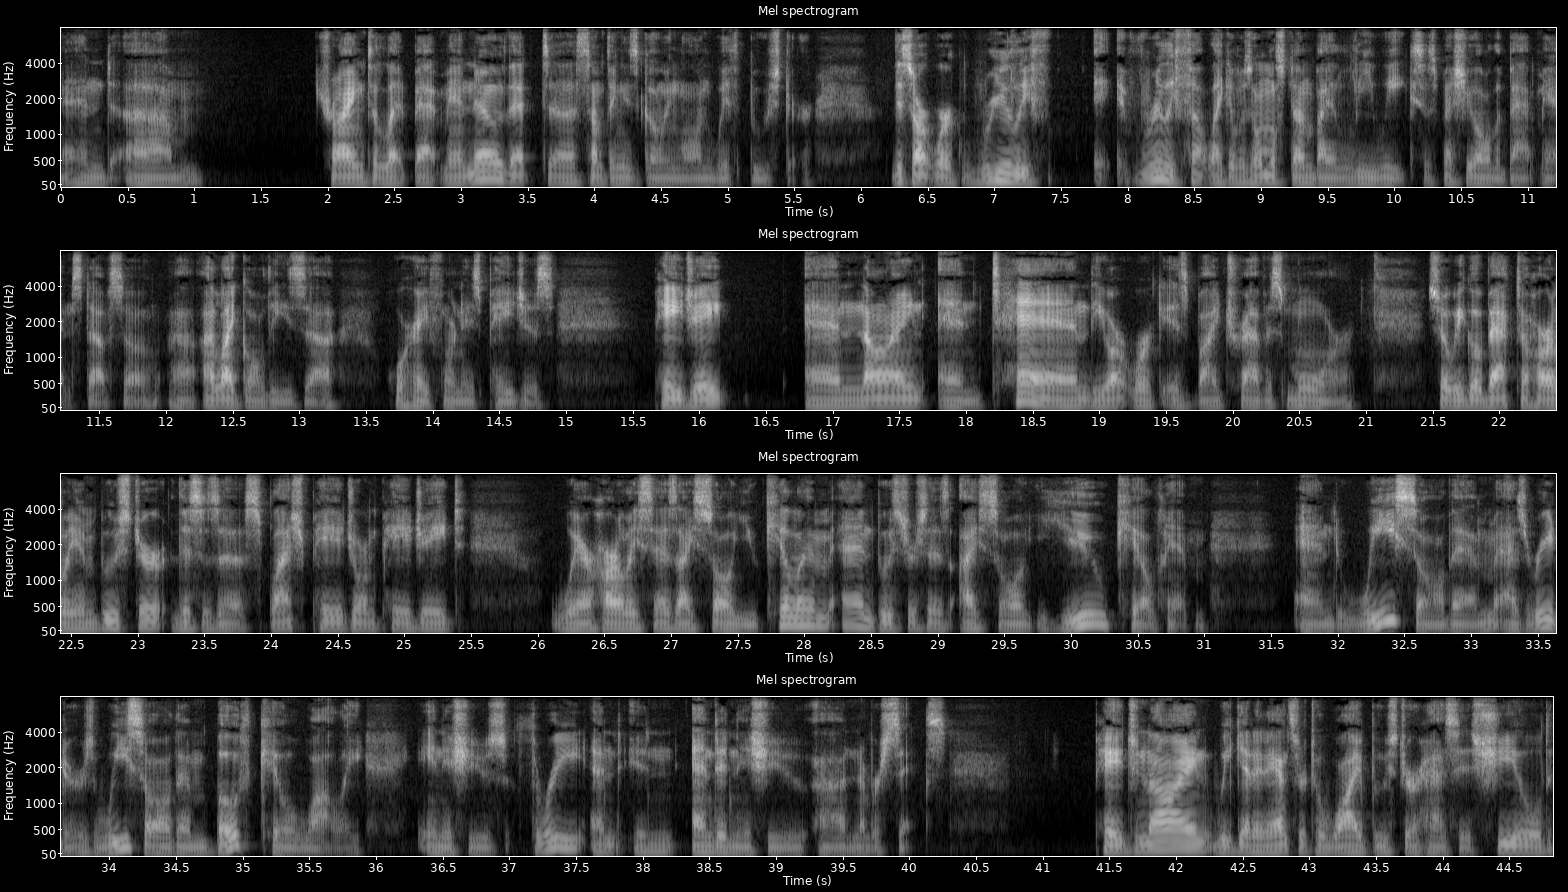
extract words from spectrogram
and um, trying to let Batman know that uh, something is going on with Booster. This artwork really, it really felt like it was almost done by Lee Weeks, especially all the Batman stuff. So uh, I like all these uh, Jorge Fornes pages. Page 8 and 9 and 10, the artwork is by Travis Moore. So we go back to Harley and Booster. This is a splash page on page 8 where Harley says, I saw you kill him, and Booster says, I saw you kill him. And we saw them, as readers, we saw them both kill Wally in issues 3 and in, and in issue uh, number 6. Page 9, we get an answer to why Booster has his shield.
